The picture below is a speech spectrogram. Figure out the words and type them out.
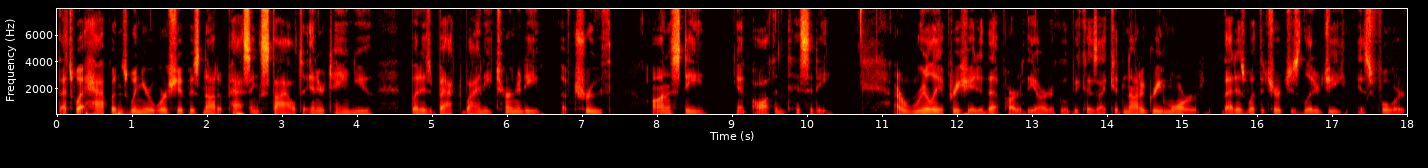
That's what happens when your worship is not a passing style to entertain you, but is backed by an eternity of truth honesty, and authenticity. I really appreciated that part of the article because I could not agree more. That is what the church's liturgy is for.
